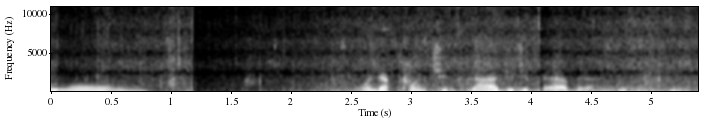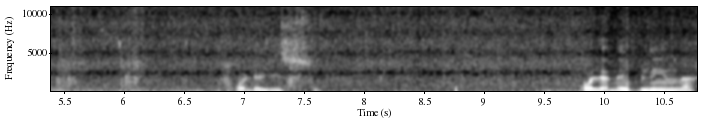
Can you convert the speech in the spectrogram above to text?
Uh! Olha a quantidade de pedra. Olha isso. Olha a neblina.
